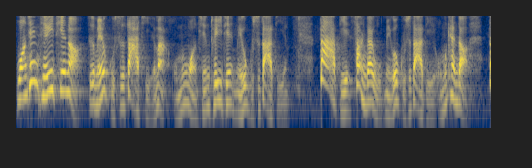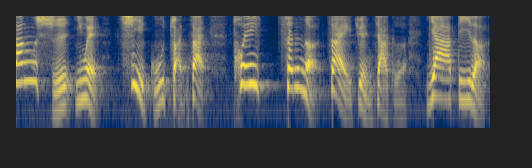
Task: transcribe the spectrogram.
往前推一天呢，这个美国股市大跌嘛。我们往前推一天，美国股市大跌，大跌。上礼拜五美国股市大跌，我们看到当时因为弃股转债，推升了债券价格，压低了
